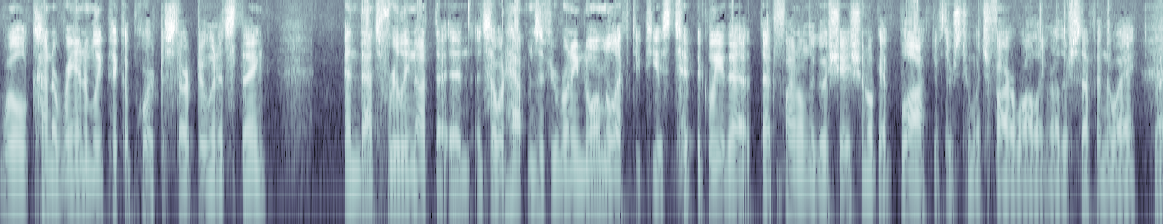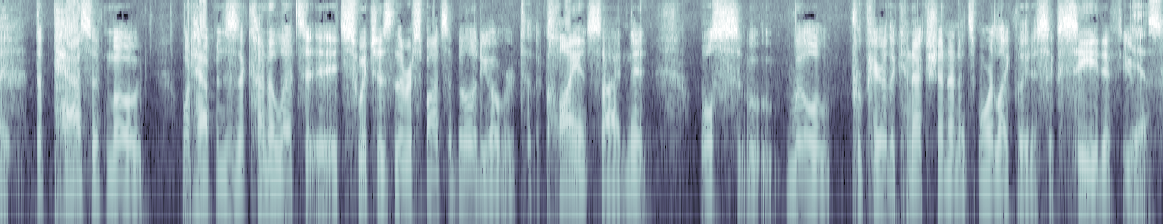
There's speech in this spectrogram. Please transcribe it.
will kind of randomly pick a port to start doing its thing. and that's really not that. And, and so what happens if you're running normal FTP is typically that that final negotiation will get blocked if there's too much firewalling or other stuff in the way. Right. The passive mode, what happens is it kind of lets it, it switches the responsibility over to the client side, and it will will prepare the connection, and it's more likely to succeed if you Yes.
